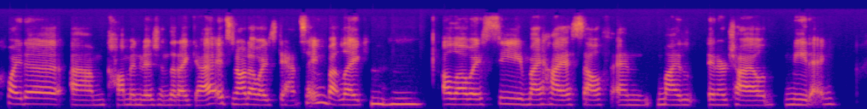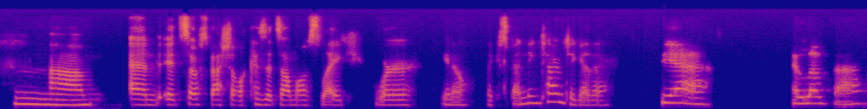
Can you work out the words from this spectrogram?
quite a um, common vision that i get it's not always dancing but like mm-hmm. i'll always see my highest self and my inner child meeting mm. um and it's so special because it's almost like we're you know like spending time together yeah i love that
